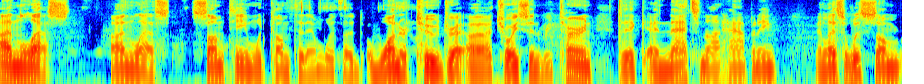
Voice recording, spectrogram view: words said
unless, unless some team would come to them with a one or two uh, choice in return. And that's not happening unless it was some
